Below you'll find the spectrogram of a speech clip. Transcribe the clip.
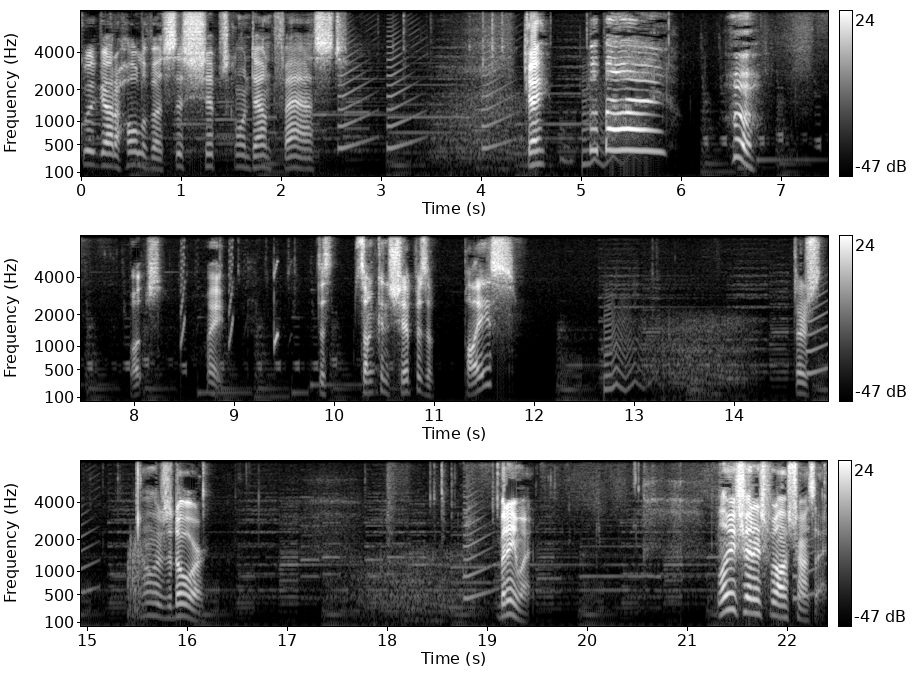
Squid got a hold of us. This ship's going down fast. Okay. Bye-bye. Huh. Whoops. Wait. This sunken ship is a place? There's... Oh, there's a door. But anyway. Let me finish what I was trying to say.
